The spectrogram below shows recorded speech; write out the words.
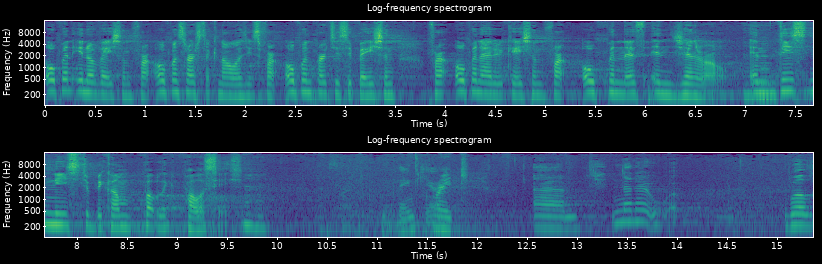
open innovation, for open source technologies, for open participation, for open education, for openness in general. Mm-hmm. And this needs to become public policies. Mm-hmm. Thank you. Great. Um, Nnenna, we'll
